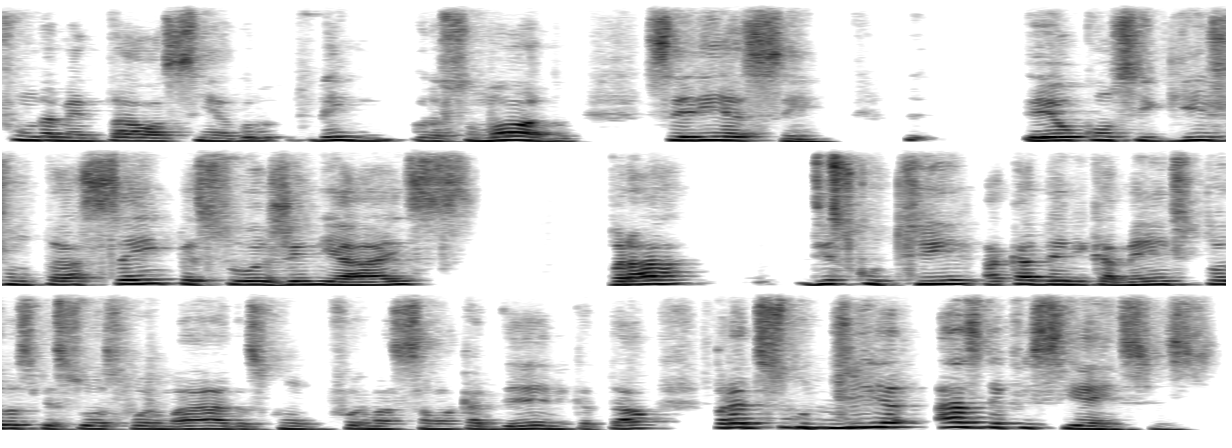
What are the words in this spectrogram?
fundamental, assim, bem grosso modo, seria assim: eu consegui juntar 100 pessoas geniais para discutir academicamente, todas as pessoas formadas com formação acadêmica tal, para discutir uhum. as deficiências.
